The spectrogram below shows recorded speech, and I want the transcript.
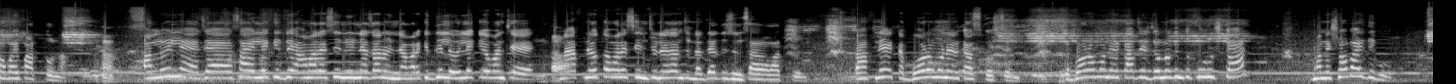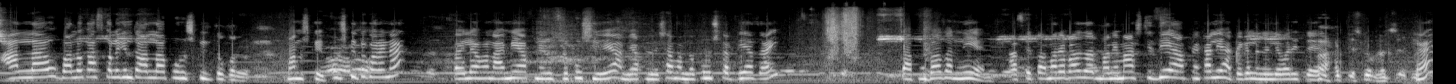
সবাই পারতো না। আর লইলে যে চাইলে কি আমার চিনুই না জানুই না আমার কি দিলে হইলে কেউ মানছে? না। আপনিও তো আমার চিনছু না জানছু না দিয়ে দিচ্ছেন চাওয়া মাত্র তো আপনি একটা বড় মনের কাজ করছেন। বড় মনের কাজের জন্য কিন্তু পুরস্কার মানে সবাই দিব। আল্লাহ ভালো কাজ করলে কিন্তু আল্লাহ পুরস্কৃত করে মানুষকে। পুরস্কৃত করে না? তাইলে এখন আমি আপনার উপরে খুশি হয়ে আমি আপনার সামান্য পুরস্কার দেওয়া যাই। তা আপনি বাজার নিয়েন আজকে তো আমার বাজার মানে মাছটি দিয়ে আপনি খালি হাতে গেলেন নিলে বাড়িতে। হ্যাঁ?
